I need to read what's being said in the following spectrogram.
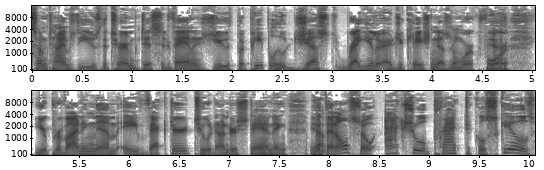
sometimes to use the term disadvantaged youth, but people who just regular education doesn't work for, Yeah. you're providing them a vector to an understanding, but Yep. then also actual practical skills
